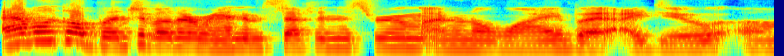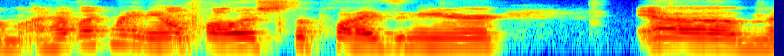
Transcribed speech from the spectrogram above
I have like a bunch of other random stuff in this room. I don't know why, but I do. Um, I have like my nail polish supplies in here. Um,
